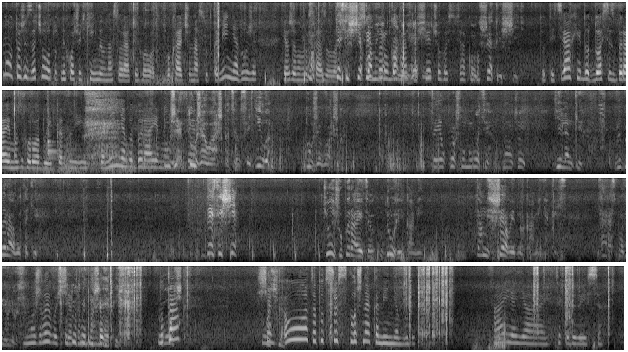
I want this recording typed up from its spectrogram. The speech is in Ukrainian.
Ну, тож за чого тут не хочуть кіньми в нас орати город? Бо кажуть, що у нас тут каміння дуже. Я вже вам розказувала. десь іще камінь, шиферу камінь ще чогось всякого. Вон ще тріщить. Тут і цвяхи досі збираємо з городу, і кам- і каміння вибираємо. Дуже, все. дуже важко це все діло. Дуже важко. Це я в прошлому році на оцій ділянці вибирав отакі. Десь іще. Чуєш, упирається в другий камінь. Там ще видно камінь якийсь. Зараз подивлюсь. Можливо, ще Тут там. видно ще якийсь. Ну Точно. так. Ще... Точно. О, та тут щось сплошне каміння буде. Ай-яй-яй, ти подивися.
